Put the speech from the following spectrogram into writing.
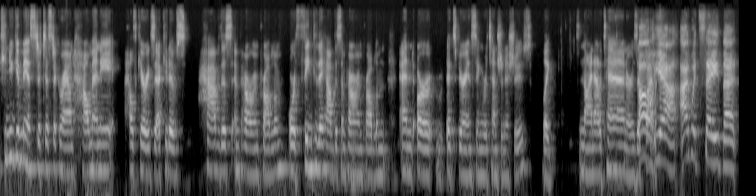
can you give me a statistic around how many healthcare executives have this empowerment problem, or think they have this empowerment problem, and are experiencing retention issues? Like nine out of 10 or is it? Oh, yeah. I would say that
